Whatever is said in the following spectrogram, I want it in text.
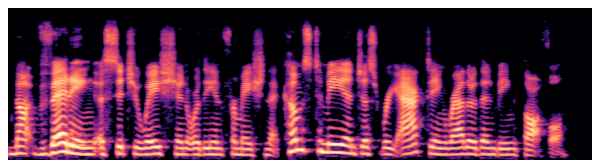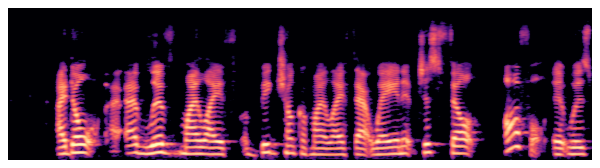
not vetting a situation or the information that comes to me and just reacting rather than being thoughtful. I don't, I've lived my life, a big chunk of my life that way, and it just felt awful. It was,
